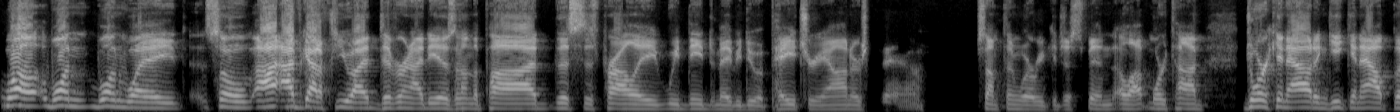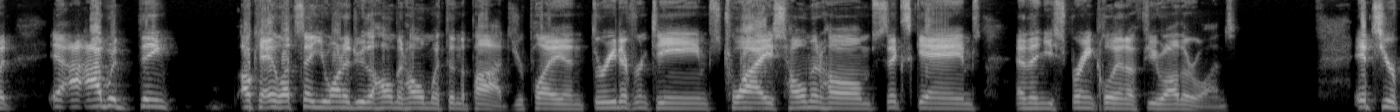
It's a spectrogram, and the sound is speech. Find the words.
Well, one one way. So I, I've got a few different ideas on the pod. This is probably we'd need to maybe do a Patreon or Yeah. something where we could just spend a lot more time dorking out and geeking out. But I would think, okay, let's say you want to do the home and home within the pods. You're playing three different teams twice, home and home, six games, and then you sprinkle in a few other ones. It's your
